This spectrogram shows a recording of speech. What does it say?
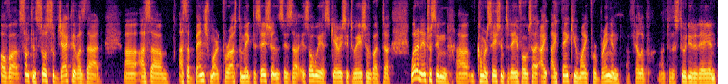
of something so subjective as that, uh, as a as a benchmark for us to make decisions is uh, is always a scary situation. But uh, what an interesting uh, conversation today, folks! I, I, I thank you, Mike, for bringing uh, Philip uh, to the studio today. And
